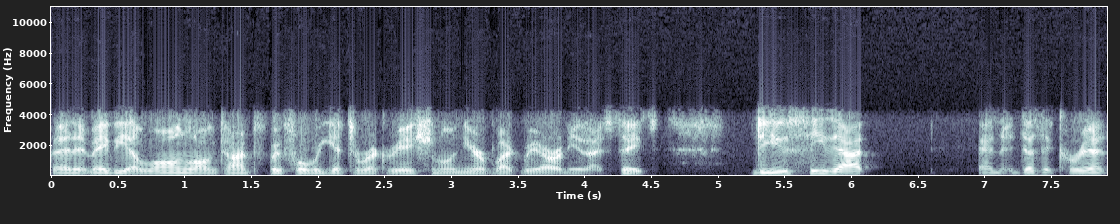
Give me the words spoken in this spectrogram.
And it may be a long, long time before we get to recreational in Europe like we are in the United States. Do you see that? And does it create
